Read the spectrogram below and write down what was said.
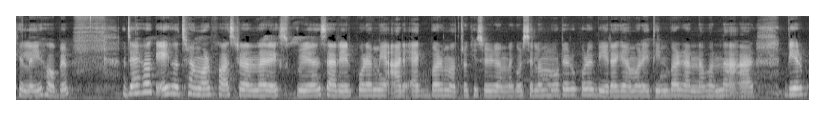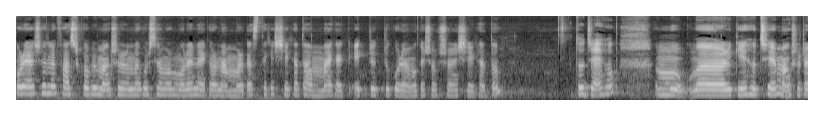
খেলেই হবে। যাই হোক এই হচ্ছে আমার ফার্স্ট রান্নার এক্সপিরিয়েন্স আর এরপরে আমি আর একবার মাত্র খিচুড়ি রান্না করছিলাম। মোটের উপরে বিয়ের আগে আমার এই তিনবার রান্না বান্না আর বিয়ের পরে আসলে ফার্স্ট কবে মাংস রান্না করছে আমার মনে নাই, কারণ আম্মার কাছ থেকে শেখাতো আম্মা এক এক- একটু একটু করে আমাকে সবসময় শেখাতো। তো যাই হোক আর কি হচ্ছে, মাংসটা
